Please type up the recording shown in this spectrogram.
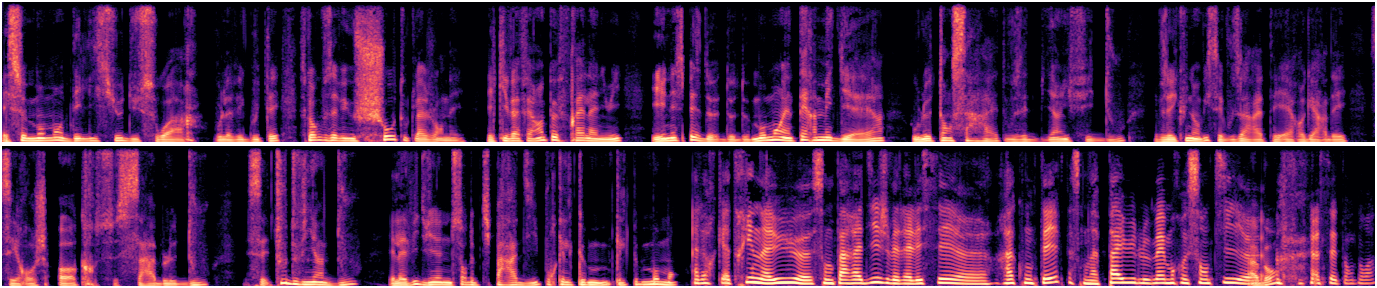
Et ce moment délicieux du soir, vous l'avez goûté? Que quand vous avez eu chaud toute la journée et qu'il va faire un peu frais la nuit, il y a une espèce de, de- de moment intermédiaire où le temps s'arrête, vous êtes bien, il fait doux, et vous n'avez qu'une envie, c'est vous arrêter et regarder ces roches ocres, ce sable doux. C'est Tout devient doux et la vie devient une sorte de petit paradis pour quelques, quelques moments. Alors Catherine a eu euh, son paradis, je vais la laisser euh, raconter, parce qu'on n'a pas eu le même ressenti euh, Ah bon? à cet endroit.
